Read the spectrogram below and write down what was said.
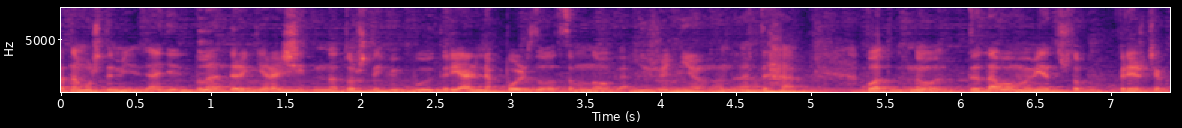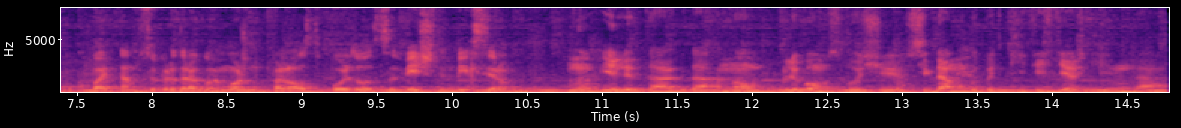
потому что они, блендеры не рассчитаны на то, что ими будут реально пользоваться много. Ежедневно, да. Да. Вот, ну, до того момента, чтобы прежде чем покупать там супер дорогой, можно, пожалуйста, пользоваться вечным миксером. Ну, или так, да. Но в любом случае всегда могут быть какие-то издержки, на,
